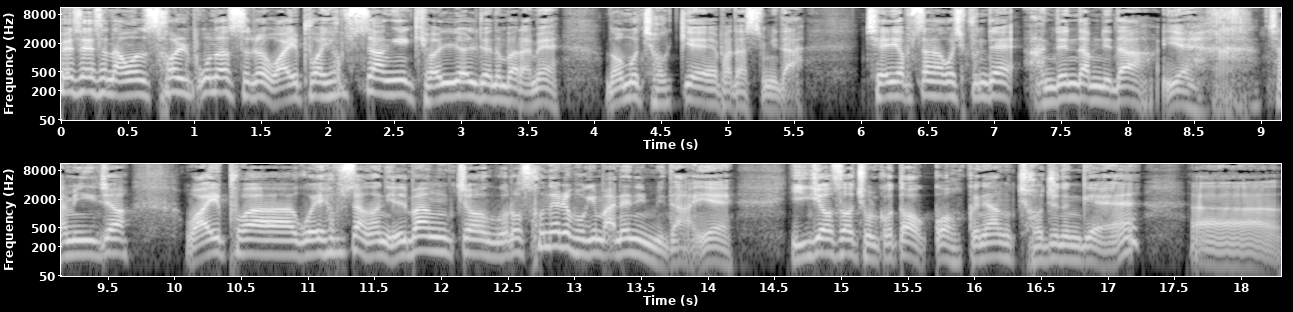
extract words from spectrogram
회사에서 나온 설 보너스를 와이프와 협상이 결렬되는 바람에 너무 적게 받았습니다 재협상하고 싶은데 안 된답니다. 예, 하, 참 이저 와이프하고의 협상은 일방적으로 손해를 보기 마련입니다. 예, 이겨서 좋을 것도 없고 그냥 져주는 게 아,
